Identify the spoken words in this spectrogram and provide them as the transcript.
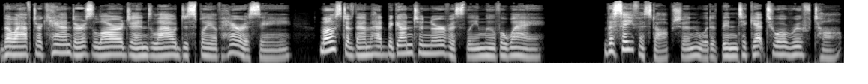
though after Candor's large and loud display of heresy, most of them had begun to nervously move away. The safest option would have been to get to a rooftop,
